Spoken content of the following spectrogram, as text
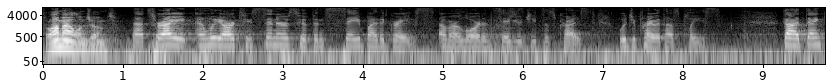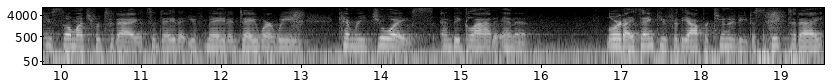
So I'm Alan Jones. that's right. And we are two sinners who have been saved by the grace of our Lord and Savior Jesus Christ. Would you pray with us, please? God, thank you so much for today. It's a day that you've made, a day where we can rejoice and be glad in it. Lord, I thank you for the opportunity to speak today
